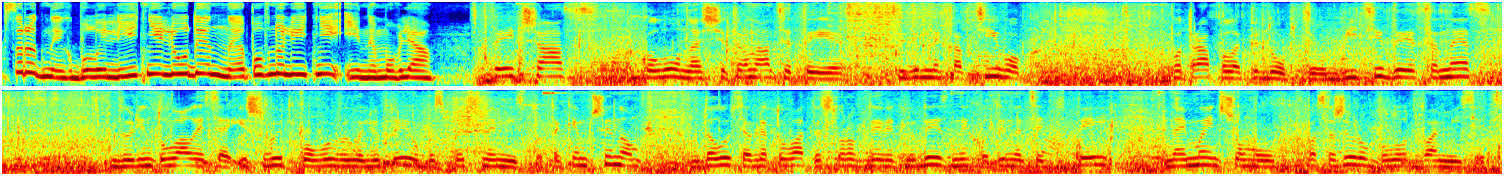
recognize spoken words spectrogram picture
Серед них були літні люди, неповнолітні і немовля. В цей час колона з 14 цивільних автівок потрапила під обстріл. Бійці ДСНС зорієнтувалися і швидко вивели людей у безпечне місто. Таким чином вдалося врятувати 49 людей, з них 11 дітей. Найменшому пасажиру було 2 місяці.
